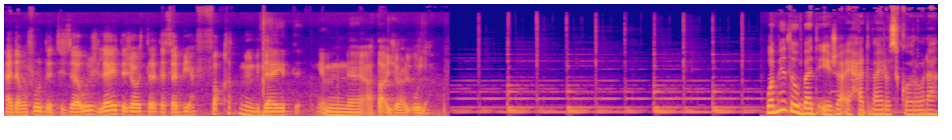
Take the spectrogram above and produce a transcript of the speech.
هذا المفروض يتزاوج لا يتجاوز ثلاثة أسابيع فقط من بداية من إعطاء الجرعة الأولى. ومنذ بدء جائحة فيروس كورونا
